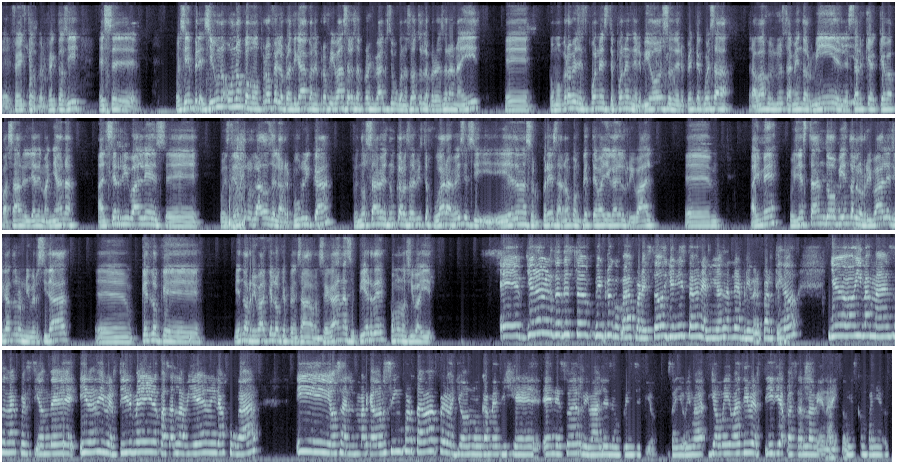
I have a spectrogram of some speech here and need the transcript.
Perfecto, perfecto, sí. Es, eh, pues siempre, si uno, uno como profe lo platicaba con el profe Iván, saludos al profe Iván que estuvo con nosotros, la profesora Naid, eh, como profe se te pones, te pones nervioso, de repente cuesta trabajo incluso también dormir, el estar qué, qué va a pasar el día de mañana. Al ser rivales, eh, pues de otros lados de la República, pues no sabes, nunca los has visto jugar a veces y, y es una sorpresa, ¿no? Con qué te va a llegar el rival. Eh, Aime, pues ya estando viendo a los rivales, llegando a la universidad, eh, ¿qué es lo que, viendo al rival, qué es lo que pensaban? ¿Se gana, se pierde? ¿Cómo nos iba a ir? Eh, yo la verdad estaba muy preocupada por eso. Yo ni estaba nerviosa en el primer partido. Yo iba más a la cuestión de ir a divertirme, ir a pasarla bien, ir a jugar. Y, o sea, el marcador sí importaba, pero yo nunca me fijé en eso de rival desde un principio. O sea, yo, iba, yo me iba a divertir y a pasarla bien ahí con mis compañeros.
